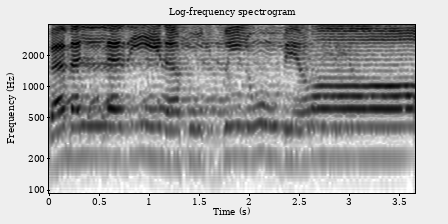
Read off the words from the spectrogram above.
فما الذين فضلوا براد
